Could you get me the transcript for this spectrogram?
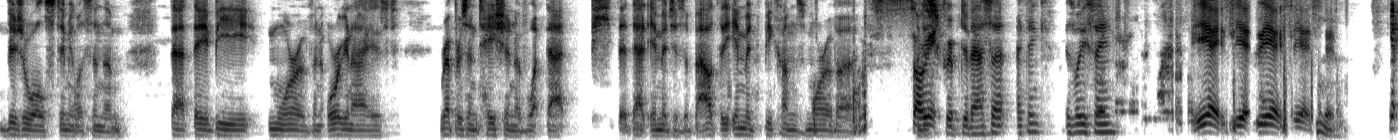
visual stimulus in them, that they be more of an organized representation of what that p- that that image is about. The image becomes more of a, a descriptive asset. I think is what he's saying. Yes, yes, yes, yes, Hmm. yes. Yep.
